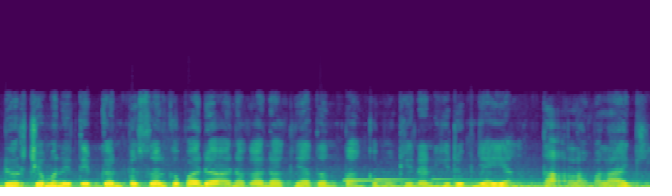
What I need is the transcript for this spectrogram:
Dorce menitipkan pesan kepada anak-anaknya tentang kemungkinan hidupnya yang tak lama lagi.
